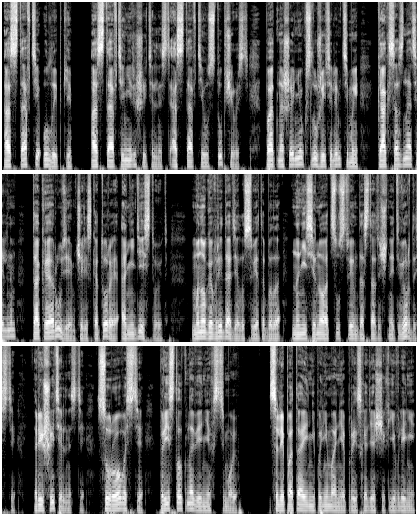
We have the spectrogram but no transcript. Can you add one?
Оставьте улыбки, оставьте нерешительность, оставьте уступчивость по отношению к служителям тьмы, как сознательным, так и орудиям, через которые они действуют. Много вреда делу света было нанесено отсутствием достаточной твердости, решительности, суровости при столкновениях с тьмою. Слепота и непонимание происходящих явлений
